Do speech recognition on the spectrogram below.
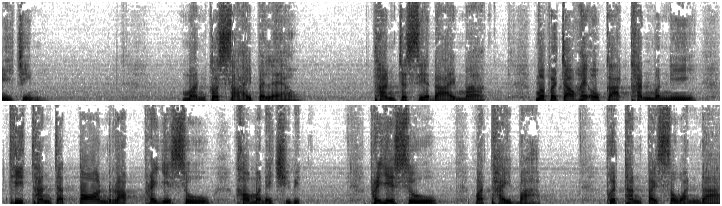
มีจริง มันก็สายไปแล้ว ท่านจะเสียดายมาก เมื่อพระเจ้าให้โอกาสท่านวันนี้ที่ท่านจะต้อนรับพระเยซูเข้ามาในชีวิต พระเยซูมาไถ่บาป เพื่อท่านไปสวรรค์ได้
